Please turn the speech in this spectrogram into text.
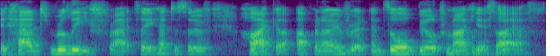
it had relief, right? So you had to sort of hike up and over it. And it's all built from Archaeocyath.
